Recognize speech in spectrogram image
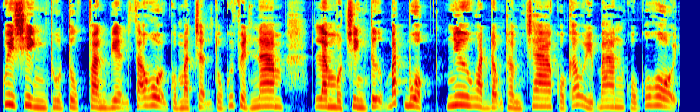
quy trình thủ tục phản biện xã hội của Mặt trận Tổ quốc Việt Nam là một trình tự bắt buộc như hoạt động thẩm tra của các ủy ban của Quốc hội.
